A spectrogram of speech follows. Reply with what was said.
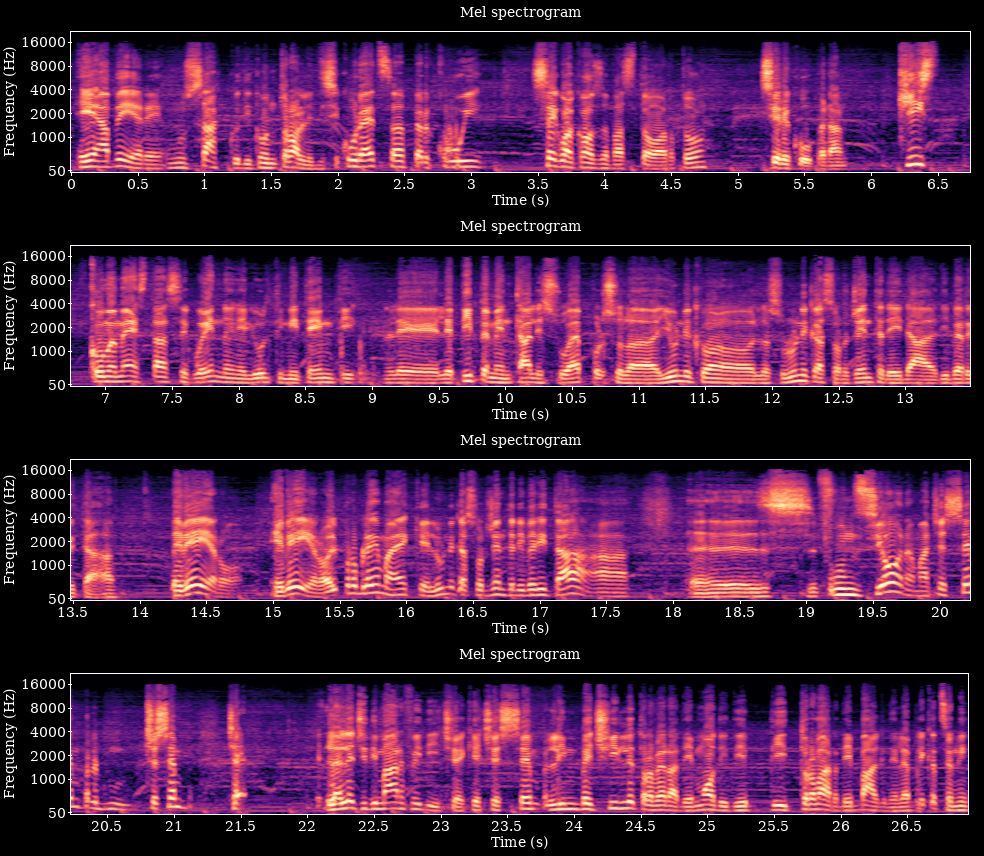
e avere un sacco di controlli di sicurezza per cui se qualcosa va storto si recupera. Chi come me sta seguendo negli ultimi tempi le, le pippe mentali su Apple sulla unico, sull'unica sorgente dei di verità, è vero, è vero, il problema è che l'unica sorgente di verità eh, funziona, ma c'è sempre, c'è sempre cioè, la legge di Murphy dice che sempre, l'imbecille troverà dei modi di, di, trovare dei bug nelle applicazioni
